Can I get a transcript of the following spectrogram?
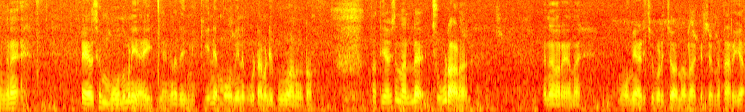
അങ്ങനെ ഏകദേശം മൂന്ന് മണിയായി. ഞങ്ങൾ മിക്കീനെ മോമീനെ കൂട്ടാൻ വേണ്ടി പോവുകയാണ് കേട്ടോ. അത്യാവശ്യം നല്ല ചൂടാണ്. എന്നാ പറയുന്നത് മോമി അടിച്ചു പൊളിച്ചോ എന്നുള്ളതൊക്കെ ചെന്നിട്ട് അറിയാം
